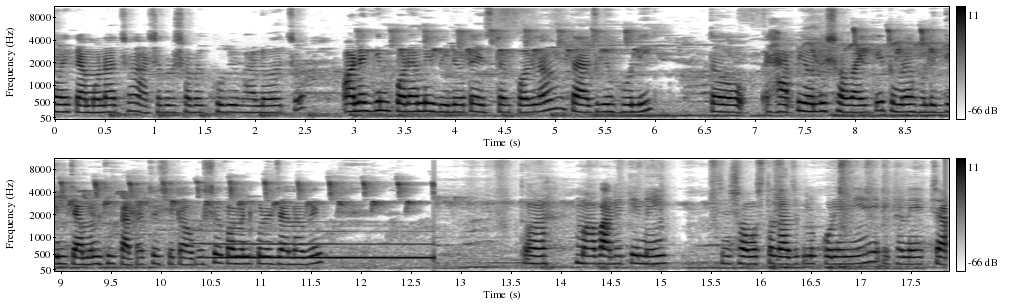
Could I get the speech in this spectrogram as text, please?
সবাই কেমন আছো? আশা করি সবাই খুবই ভালো আছো। অনেক দিন পরে আমি ভিডিওটা স্টার্ট করলাম, তো আজকে হোলি। তো হ্যাপি হোলি সবাইকে। তোমরা হোলির দিন কেমন কি কাটাচ্ছো সেটা অবশ্যই কমেন্ট করে জানাবেন। তো মা বাড়িতে নেই সমস্ত কাজগুলো করে নিয়ে এখানে চা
